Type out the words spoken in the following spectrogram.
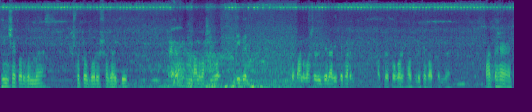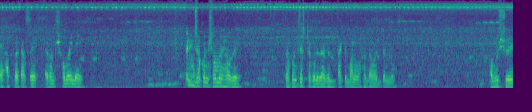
হিংসা করবেন না। ছোট বড় সবাইকে ভালোবাসা দিবেন ভালোবাসা যদি না দিতে পারেন আপনার কখনো সফল হতে পারবেন না। হয়তো হ্যাঁ আপনার কাছে এখন সময় নেই। যখন সময় হবে, তখন চেষ্টা করে যাবেন তাকে ভালোবাসা দেওয়ার জন্য। অবশ্যই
